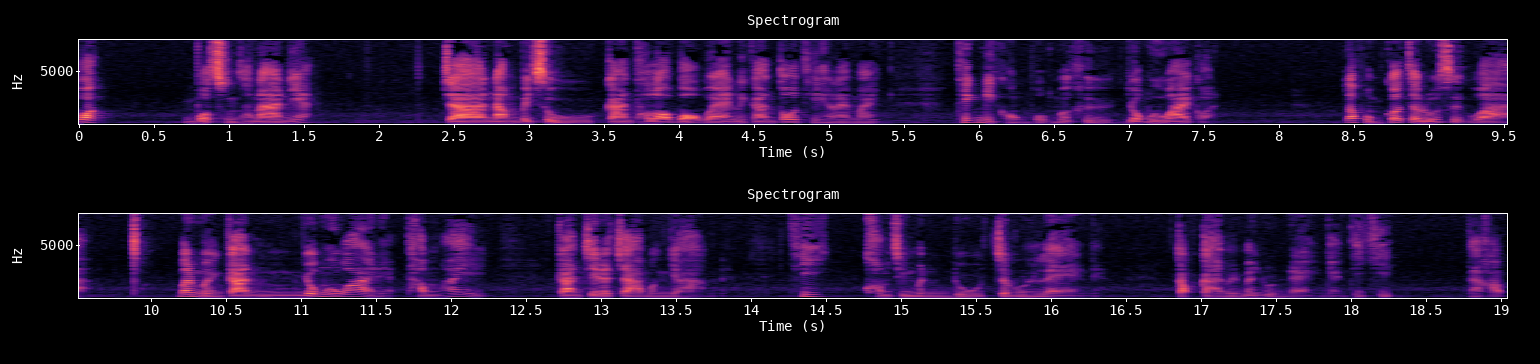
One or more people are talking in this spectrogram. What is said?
ว่าบทสนทนาเนี้ยจะนำไปสู่การทะเลาะเบาแว้งหรือการโต้เถียงอะไรไหม เทคนิคของผมก็คือยกมือไหว้ก่อน แล้วผมก็จะรู้สึกว่ามันเหมือนการยกมือไหว้เนี่ยทำให้การเจรจาบางอย่างเนี่ยที่ ความจริงมันดูจะรุนแรงเนี่ยกับกายเป็นไม่รุนแรงอย่างที่คิดนะครับ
